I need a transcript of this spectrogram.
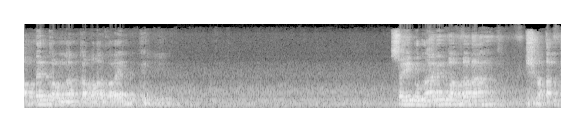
অন্যের কল্যাণ কামনা করাই দিন। সহি বুখারীর বর্ণনা সাতান্ন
